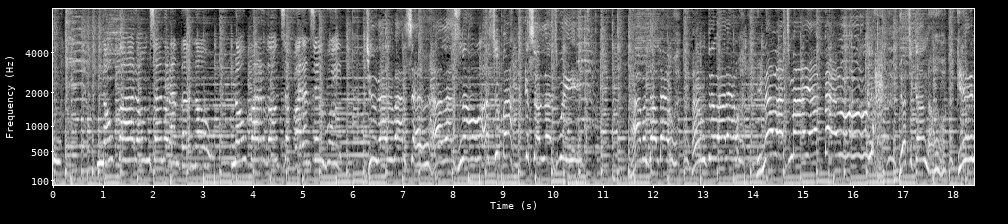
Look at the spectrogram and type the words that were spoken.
9 per 11, 99. 9 per 12 faran 108. Juga el Barça a les 9 a sopar, que són les 8. Abans del 10 em trobareu i no vaig mai a peu. Jo quin enrenou, dels 10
